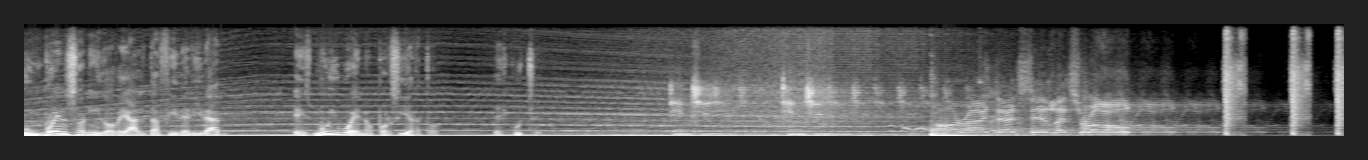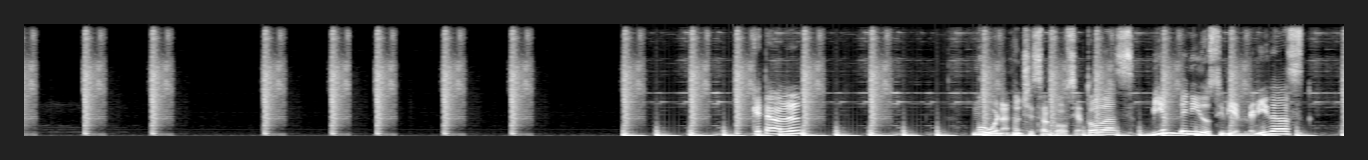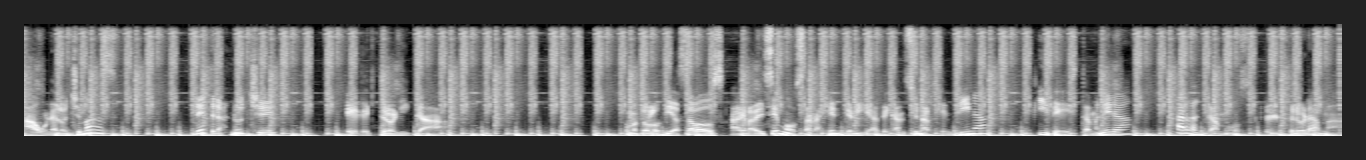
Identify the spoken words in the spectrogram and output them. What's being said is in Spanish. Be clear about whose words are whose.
Speaker 1: Un buen sonido de alta fidelidad es muy bueno, por cierto. Escuche.
Speaker 2: All right, that's it. Let's roll.
Speaker 3: ¿Qué tal? Muy buenas noches a todos y a todas. Bienvenidos y bienvenidas a una noche más de Trasnoche Electrónica. Como todos los días sábados, agradecemos a la gente amiga de Canción Argentina y de esta manera arrancamos el programa.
